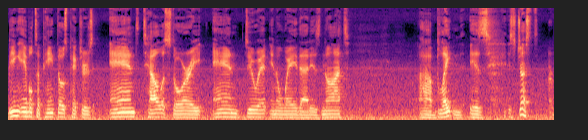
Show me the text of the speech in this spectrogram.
being able to paint those pictures and tell a story and do it in a way that is not uh, blatant is is just a,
